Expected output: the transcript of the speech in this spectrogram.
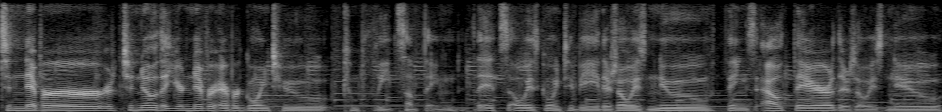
to never to know that you're never ever going to complete something. It's always going to be there's always new things out there. There's always new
